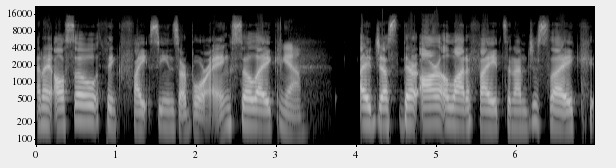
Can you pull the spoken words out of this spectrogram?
and i also think fight scenes are boring so like yeah i just there are a lot of fights and i'm just like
